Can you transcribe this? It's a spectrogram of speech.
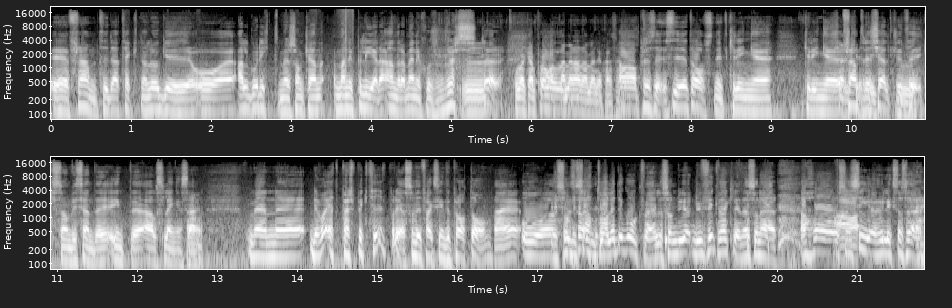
eh, framtida teknologi och algoritmer som kan manipulera andra människors röster. Så man kan prata Och- med en annan människa. Ja, precis. I ett avsnitt kring, eh, kring eh, Källkritik. framtidens källkritik som vi sände inte alls länge sedan. Men eh, det var ett perspektiv på det som vi faktiskt inte pratade om. Nej. Och som i samtalet igår kväll, som du, du fick verkligen en sån här, aha, och så Ja. ser jag hur liksom så här,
